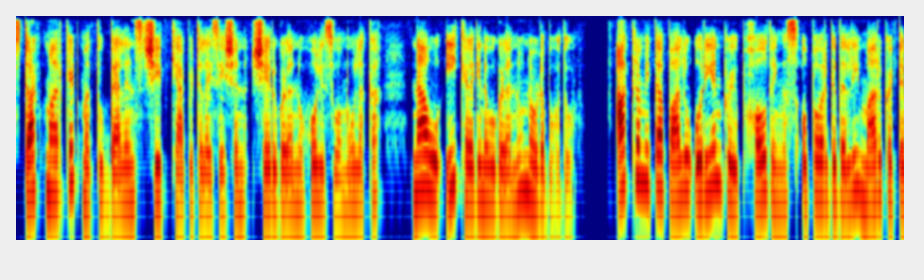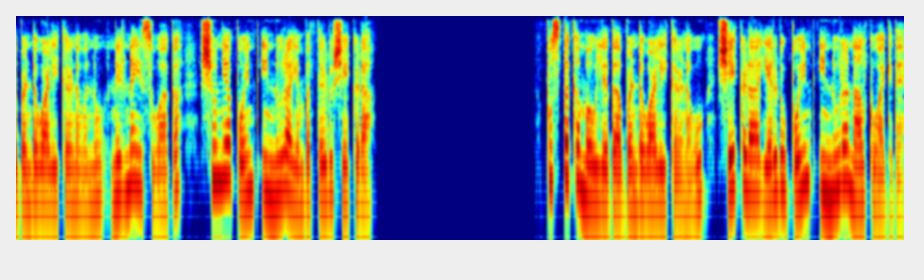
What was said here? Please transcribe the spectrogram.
ಸ್ಟಾಕ್ ಮಾರ್ಕೆಟ್ ಮತ್ತು ಬ್ಯಾಲೆನ್ಸ್ ಶೀಟ್ ಕ್ಯಾಪಿಟಲೈಸೇಷನ್ ಷೇರುಗಳನ್ನು ಹೋಲಿಸುವ ಮೂಲಕ ನಾವು ಈ ಕೆಳಗಿನವುಗಳನ್ನು ನೋಡಬಹುದು. ಆಕ್ರಮಿತ ಪಾಲು ಓರಿಯನ್ ಗ್ರೂಪ್ ಹೋಲ್ಡಿಂಗ್ಸ್ ಉಪವರ್ಗದಲ್ಲಿ ಮಾರುಕಟ್ಟೆ ಬಂಡವಾಳೀಕರಣವನ್ನು ನಿರ್ಣಯಿಸುವಾಗ ಶೂನ್ಯ ಪಾಯಿಂಟ್ ಇನ್ನೂರ ಎಂಬತ್ತೆರಡು ಶೇಕಡ. ಪುಸ್ತಕ ಮೌಲ್ಯದ ಬಂಡವಾಳೀಕರಣವು ಶೇಕಡ ಎರಡು ಪಾಯಿಂಟ್ ಇನ್ನೂರ ನಾಲ್ಕು ಆಗಿದೆ.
